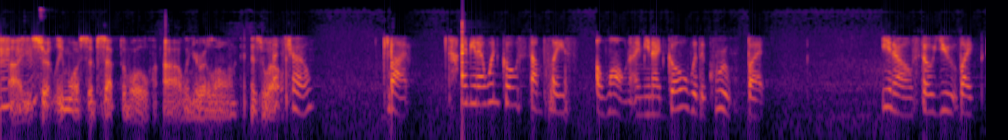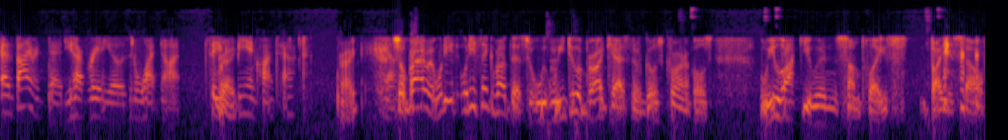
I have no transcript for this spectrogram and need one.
Uh, you're certainly more susceptible uh, when you're alone as well. That's true. But I mean, I wouldn't go someplace alone. I mean, I'd go with a group, but you know, so you like as Byron said, you have radios and whatnot, so you Right. can be in contact. Right. Yeah. So, Byron, what do you what do you think about this? We, we do a broadcast of Ghost Chronicles we lock you in someplace by yourself,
